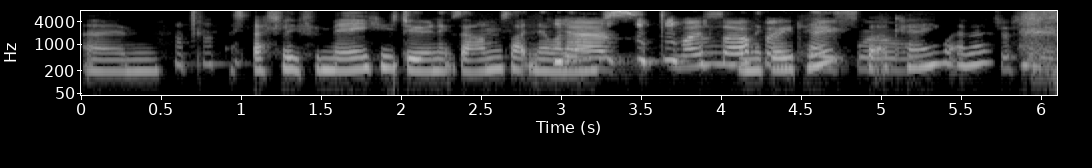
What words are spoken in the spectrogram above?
um, especially for me, who's doing exams like no one yeah, else on myself the and Kate is. will But okay, whatever. just you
